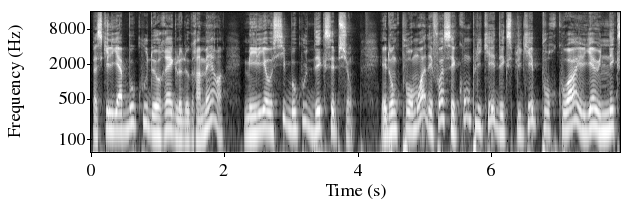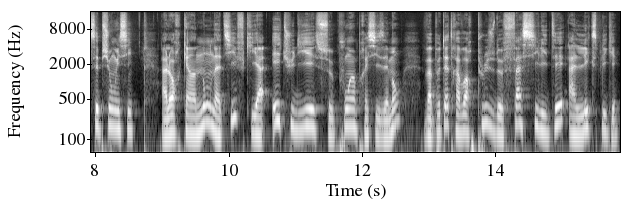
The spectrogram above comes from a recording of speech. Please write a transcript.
parce qu'il y a beaucoup de règles de grammaire, mais il y a aussi beaucoup d'exceptions. Et donc pour moi, des fois, c'est compliqué d'expliquer pourquoi il y a une exception ici. Alors qu'un non natif qui a étudié ce point précisément va peut-être avoir plus de facilité à l'expliquer.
